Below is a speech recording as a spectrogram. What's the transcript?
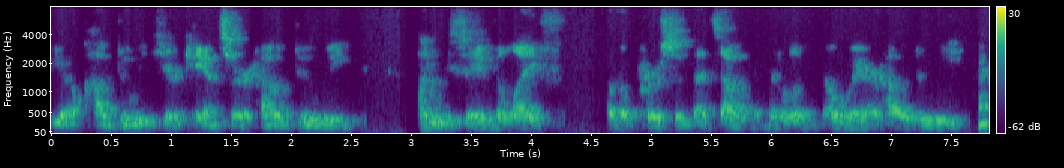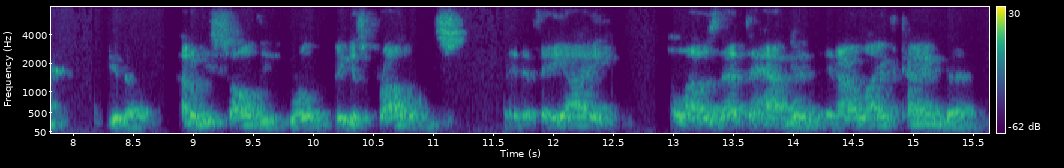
you know, how do we cure cancer? How do we, how do we save the life of a person that's out in the middle of nowhere? How do we, you know, how do we solve these world's biggest problems? And if AI allows that to happen in our lifetime, then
